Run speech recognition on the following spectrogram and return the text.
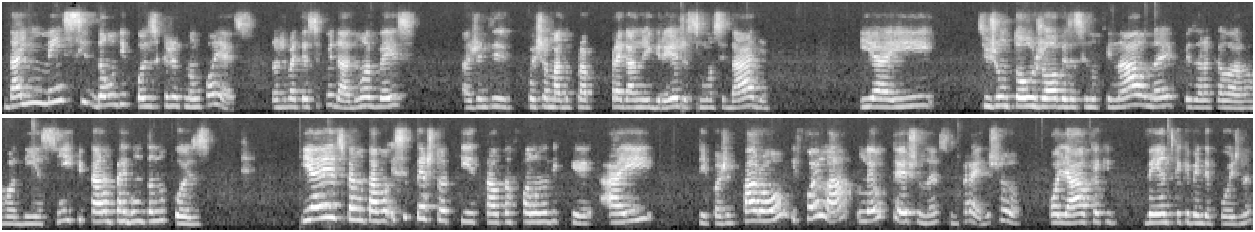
da imensidão de coisas que a gente não conhece. Então a gente vai ter esse cuidado. Uma vez a gente foi chamado para pregar na igreja, assim, numa cidade, e aí se juntou os jovens assim no final, né? Fizeram aquela rodinha assim e ficaram perguntando coisas. E aí eles perguntavam, esse texto aqui tal, tá falando de quê? Aí, tipo, a gente parou e foi lá ler o texto, né? Assim, peraí, deixa eu olhar o que é que vem antes, o que é que vem depois, né?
